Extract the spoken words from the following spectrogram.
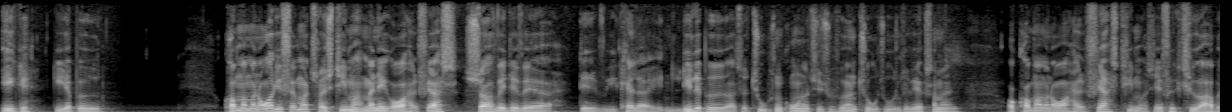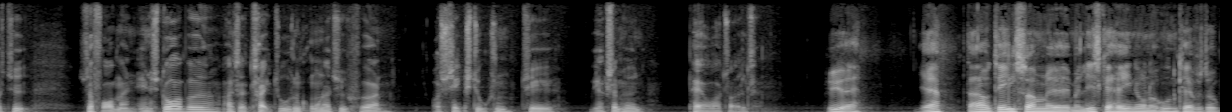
ikke giver bøde. Kommer man over de 65 timer, men ikke over 70, så vil det være det, vi kalder en lille bøde, altså 1000 kroner til chaufføren, 2000 til virksomheden. Og kommer man over 70 timers effektiv arbejdstid, så får man en stor bøde, altså 3000 kroner til chaufføren og 6000 til virksomheden per overtrædelse. Ja, ja, der er jo en del, som øh, man lige skal have ind under huden, kan jeg forstå.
